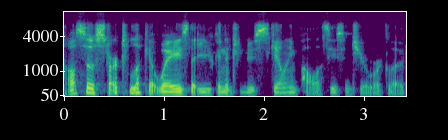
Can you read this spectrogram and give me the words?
Also, start to look at ways that you can introduce scaling policies into your workload.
